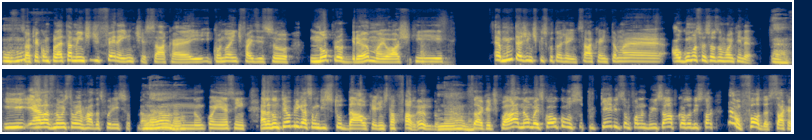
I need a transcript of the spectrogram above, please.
Uhum. Só que é completamente diferente, saca? E, e, quando a gente faz isso no programa, eu acho que é muita gente que escuta a gente, saca? Então é. Algumas pessoas não vão entender. É. E elas não estão erradas por isso. Elas não, não. Não conhecem. Elas não têm obrigação de estudar o que a gente tá falando. Não, não. Saca? Tipo, ah, não, mas qual o cons... Por que eles estão falando isso? Ah, por causa da história. Não, foda-se, saca?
